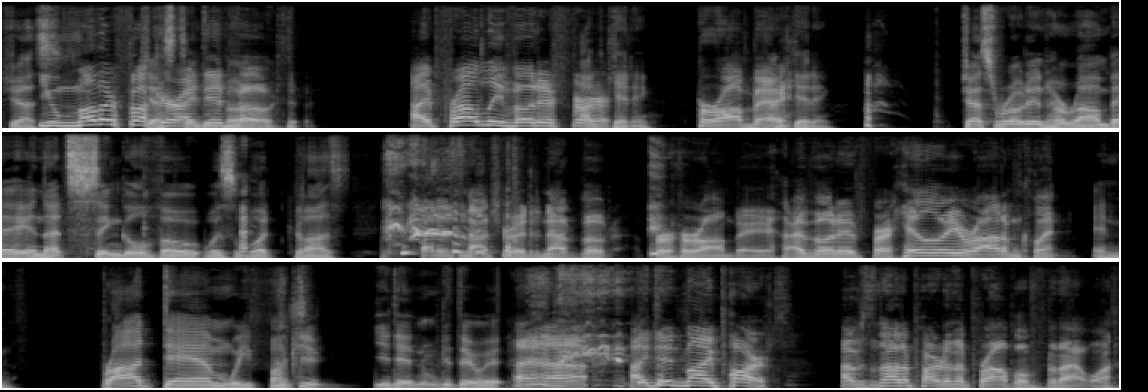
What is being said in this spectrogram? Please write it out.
Jess- You motherfucker, I didn't vote. vote. I proudly voted for I'm kidding. Harambe. I'm kidding. Jess wrote in Harambe, and that single vote was what caused. That is not true. I did not vote for Harambe. I voted for Hillary Rodham Clinton. And rod damn, we fucking you didn't do it. Uh, I did my part. I was not a part of the problem for that one.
